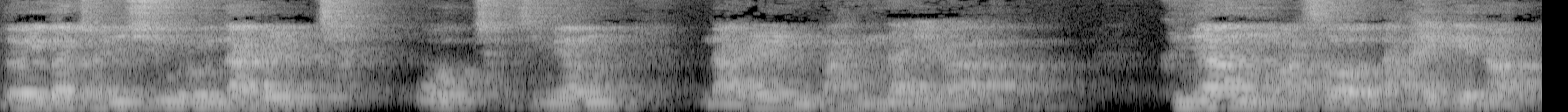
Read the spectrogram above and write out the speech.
너희가 전심으로 나를 찾고 찾으면 나를 만나리라. 그냥 와서 나에게 나,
